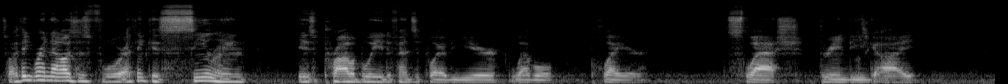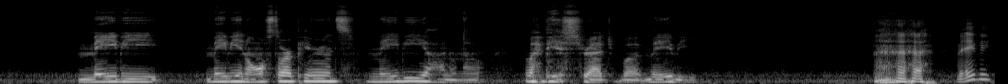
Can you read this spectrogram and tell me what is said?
So I think right now is his floor. I think his ceiling is probably defensive player of the year level player slash three and D guy. Maybe maybe an all star appearance. Maybe I don't know. It might be a stretch, but maybe. maybe.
